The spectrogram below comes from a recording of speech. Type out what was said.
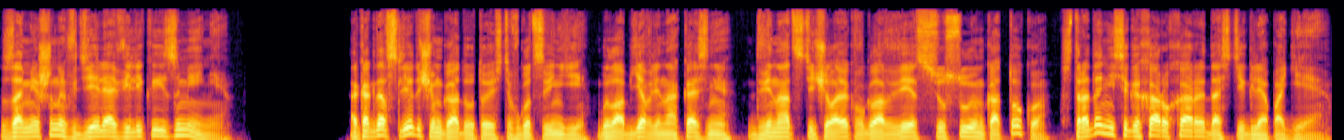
замешанных в деле о великой измене. А когда в следующем году, то есть в год свиньи, было объявлено о казни 12 человек в главе с Сюсуем Катоку, страдания Сигахару Хары достигли апогея.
